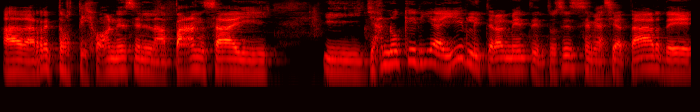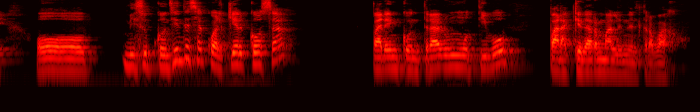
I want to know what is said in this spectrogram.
a dar retortijones en la panza y, y ya no quería ir literalmente, entonces se me hacía tarde o mi subconsciente hacía cualquier cosa para encontrar un motivo para quedar mal en el trabajo.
